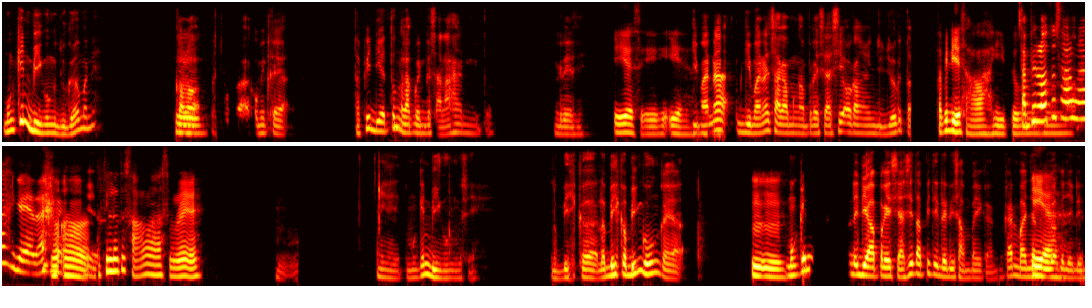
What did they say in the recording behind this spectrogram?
mungkin bingung juga man ya. Kalau Hmm. coba aku mikir kayak tapi dia tuh ngelakuin kesalahan gitu. Ngerti gak sih? Iya sih, iya. Gimana gimana cara mengapresiasi orang yang jujur tapi dia salah gitu. Tapi lo tuh salah gitu. Heeh, Iya. Tapi lo tuh salah sebenarnya. Hmm. Iya, itu mungkin bingung sih. Lebih ke lebih ke bingung kayak Mm-mm. mungkin di- diapresiasi tapi tidak disampaikan. Kan banyak Iya. juga kejadian.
